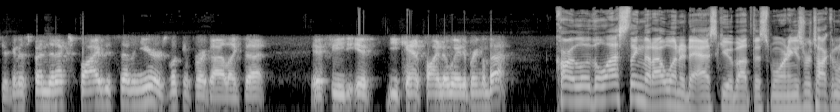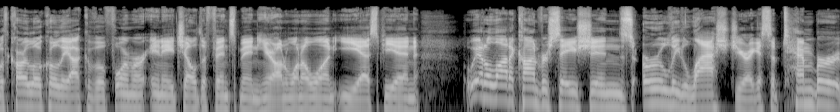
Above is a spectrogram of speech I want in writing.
You're going to spend the next five to seven years looking for a guy like that if he if you can't find a way to bring him back. Carlo, the last thing that I wanted to ask you about this morning is we're talking with Carlo Colaiacovo, former NHL defenseman here on 101 ESPN. We had a lot of conversations early last year, I guess September,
